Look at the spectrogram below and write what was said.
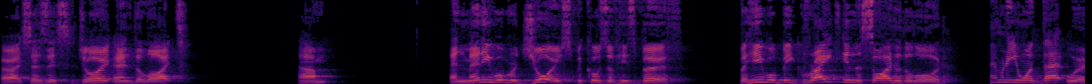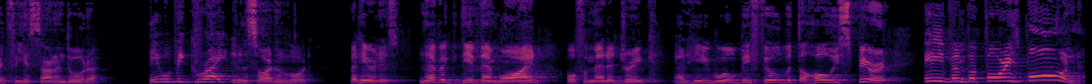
All right, says this joy and delight. Um, and many will rejoice because of his birth, for he will be great in the sight of the Lord. How many of you want that word for your son and daughter? He will be great in the sight of the Lord. But here it is never give them wine or fermented drink, and he will be filled with the Holy Spirit even before he's born.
